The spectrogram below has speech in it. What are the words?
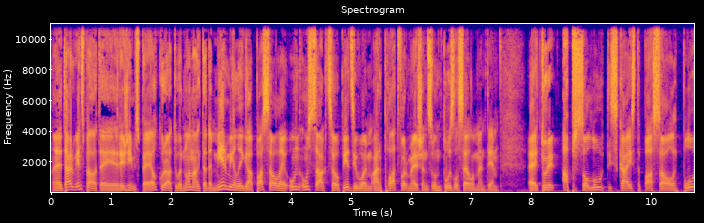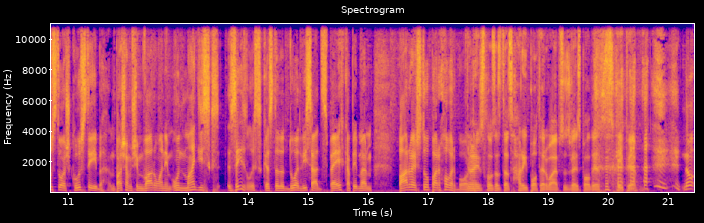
E, tā ir vienspēlētāja režīma spēle, kurā tu vari nonākt tādā miermīlīgā pasaulē un uzsākt savu piedzīvojumu ar platformēšanas un puzles elementiem. Tur ir absolūti skaista pasaule, plūstoša kustība pašam šim varonim un maģisks zizlis, kas dod visādas spējas, kā piemēram pārvērst to par hoverboardu. Jā, izklausās tāds Harry Potter vibes uzreiz, paldies, skipiem. nu,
